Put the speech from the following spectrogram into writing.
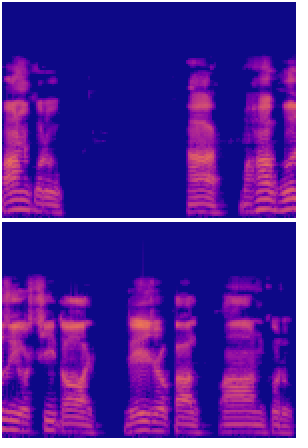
পান করো আর মহাভোজী অর্চিদয় দেশ ও পান করুক।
